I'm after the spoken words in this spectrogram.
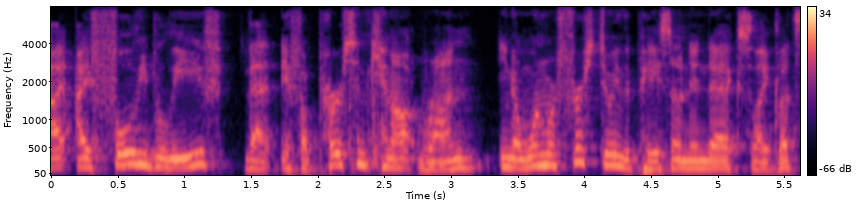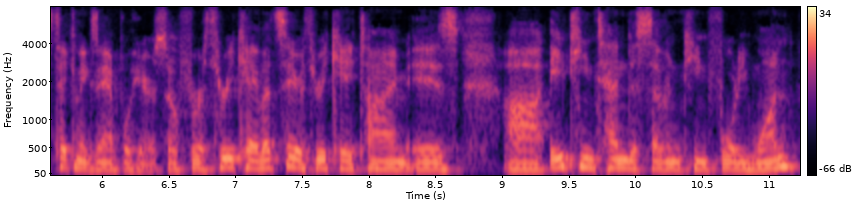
I, I, fully believe that if a person cannot run, you know, when we're first doing the pace zone index, like let's take an example here. So for 3K, let's say your 3K time is uh, 1810 to 1741,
